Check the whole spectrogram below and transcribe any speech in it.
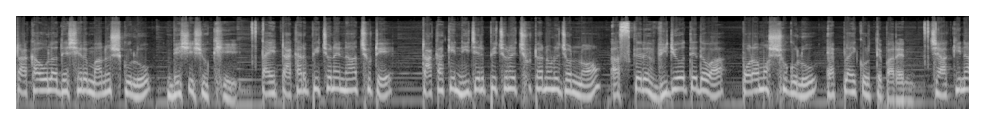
টাকাওয়ালা দেশের মানুষগুলো বেশি সুখী। তাই টাকার পিছনে না ছুটে টাকাকে নিজের পিছনে ছুটানোর জন্য আজকের ভিডিওতে দেওয়া পরামর্শগুলো অ্যাপ্লাই করতে পারেন, যা কিনা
